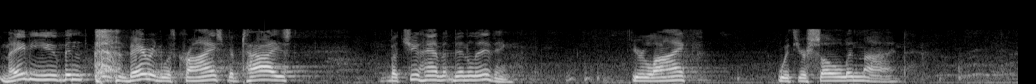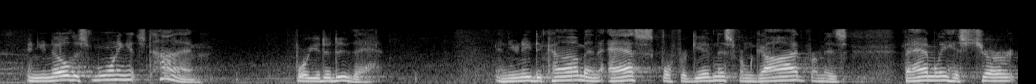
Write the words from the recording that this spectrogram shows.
Maybe you've been buried with Christ, baptized, but you haven't been living your life with your soul in mind. And you know this morning it's time for you to do that. And you need to come and ask for forgiveness from God, from His family, His church,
